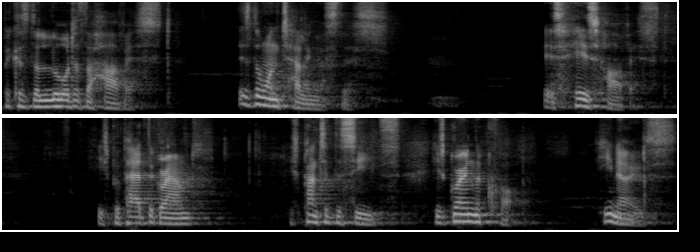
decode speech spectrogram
Because the Lord of the harvest is the one telling us this. It's his harvest. He's prepared the ground, he's planted the seeds, he's grown the crop. He knows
